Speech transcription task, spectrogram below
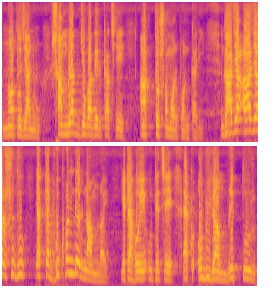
নত নতজানু সাম্রাজ্যবাদের কাছে আত্মসমর্পণকারী। গাজা আজ আর শুধু একটা ভূখণ্ডের নাম নয় এটা হয়ে উঠেছে এক অবিরাম মৃত্যুর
